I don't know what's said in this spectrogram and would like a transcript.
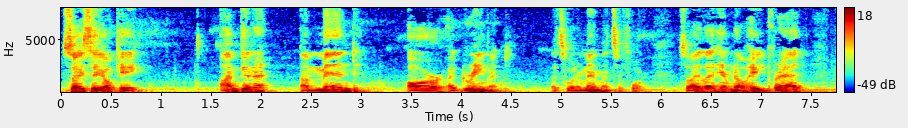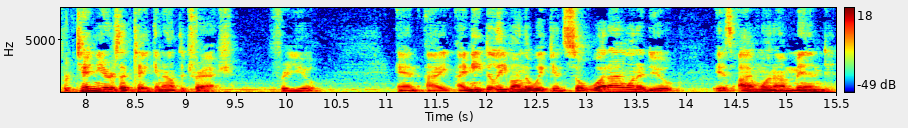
so I say, okay, I'm going to amend our agreement. That's what amendments are for. So I let him know, hey, Brad, for 10 years I've taken out the trash for you, and I, I need to leave on the weekends. So what I want to do is I want to amend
